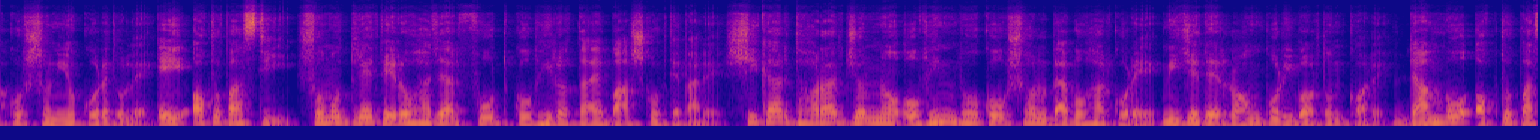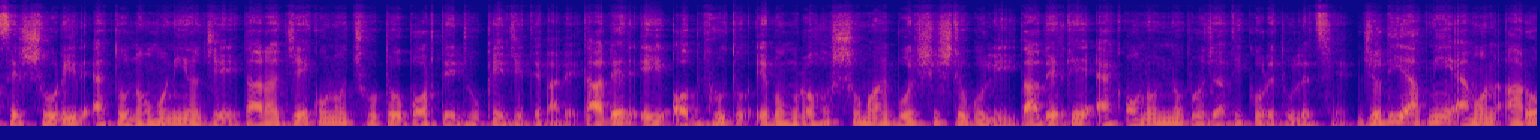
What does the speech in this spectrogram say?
আকর্ষণীয় করে তোলে। এই অক্টোপাসটি সমুদ্রে তেরো হাজার ফুট গভীরতায় বাস করতে পারে। শিকার ধরার জন্য অভিন্ন কৌশল ব্যবহার করে নিজেদের রং পরিবর্তন করে। ডাম্বো অক্টোপাসের শরীর এত নমনীয় যে তারা যে কোনো ছোট গর্তে ঢুকে যেতে পারে। তাদের এই অদ্ভুত এবং রহস্যময় বৈশিষ্ট্যগুলি তাদেরকে এক অনন্য প্রজাতি করে তুলেছে। যদি আপনি এমন আরও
